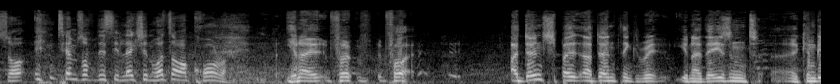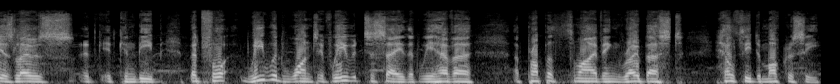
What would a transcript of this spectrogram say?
So, in terms of this election, what's our quorum? You know, for for I don't suppose I don't think you know there isn't. Uh, it can be as low as it, it can be, but for we would want if we were to say that we have a a proper, thriving, robust, healthy democracy,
